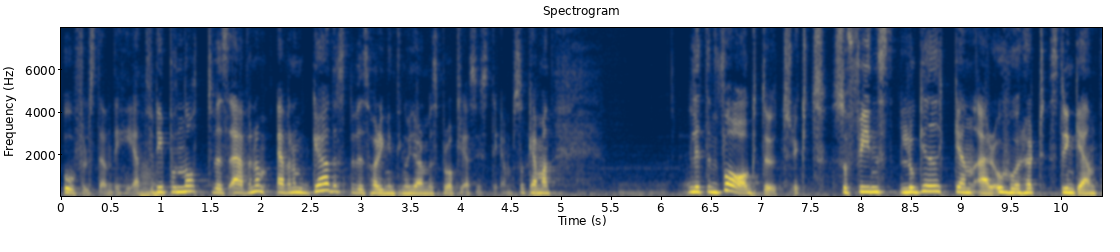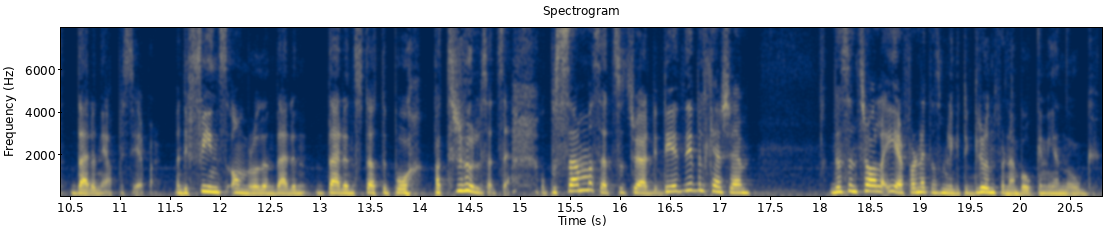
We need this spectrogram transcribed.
ofullständighet. Mm. För det är på något vis, även om, även om Gödels bevis har ingenting att göra med språkliga system, så kan man lite vagt uttryckt så finns logiken är oerhört stringent där den är applicerbar. Men det finns områden där den, där den stöter på patrull så att säga. Och på samma sätt så tror jag, det, det är väl kanske den centrala erfarenheten som ligger till grund för den här boken är nog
